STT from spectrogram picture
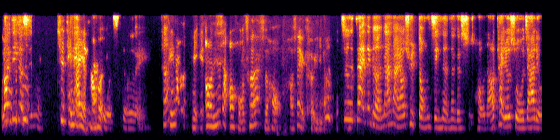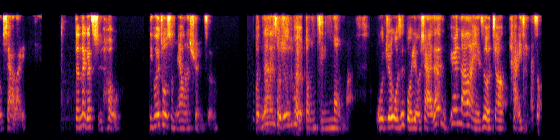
我第一个是去听他演唱会。火车哎。平常你哦，你是想哦火车的时候好像也可以啊，就是在那个娜娜要去东京的那个时候，然后泰就说家留下来的那个时候，你会做什么样的选择？我那时候就是会有东京梦嘛，我觉得我是不会留下来，但因为娜娜也是有叫他一起走，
